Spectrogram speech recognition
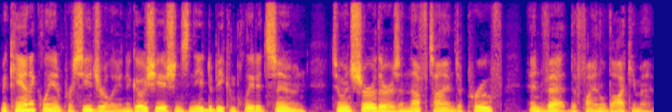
Mechanically and procedurally, negotiations need to be completed soon to ensure there is enough time to proof and vet the final document.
